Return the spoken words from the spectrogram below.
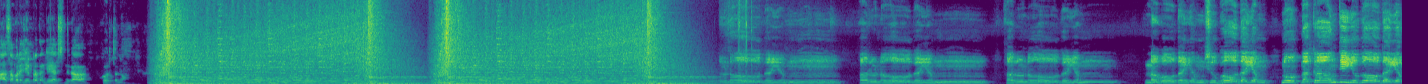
ఆ సభను జయప్రదం చేయాల్సిందిగా కోరుతున్నాం. అరుణోదయం అరుణోదయం అరుణోదయం. నవోదయం శుభోదయం నూత్న క్రాంతి యుగోదయం.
